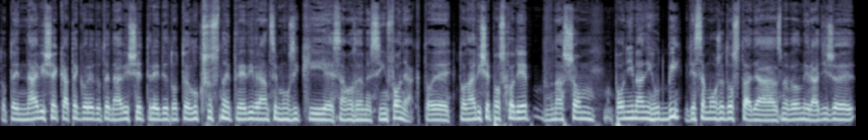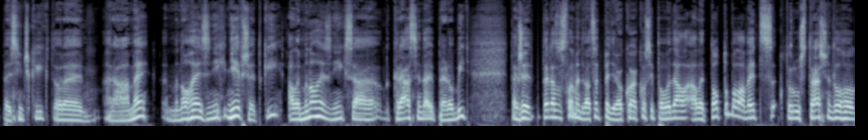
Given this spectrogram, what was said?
do tej najvyššej kategórie, do tej najvyššej triedy, do tej luxusnej triedy v rámci muziky je samozrejme symfoniak. To je to najvyššie poschodie v našom ponímaní hudby, kde sa môže dostať a sme veľmi radi, že pesničky, ktoré hráme, mnohé z nich, nie všetky, ale mnohé z nich sa krásne dajú prerobiť. Takže teraz oslavíme 25 rokov, ako si povedal, ale toto bola vec, ktorú strašne dlho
